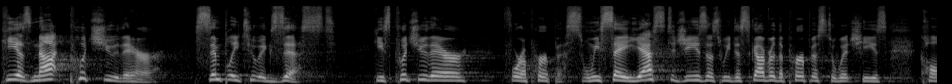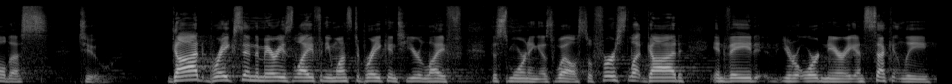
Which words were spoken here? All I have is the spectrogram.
He has not put you there simply to exist. He's put you there for a purpose. When we say yes to Jesus, we discover the purpose to which He's called us to. God breaks into Mary's life and He wants to break into your life this morning as well. So, first, let God invade your ordinary, and secondly,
